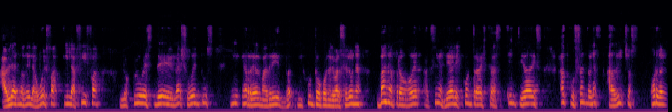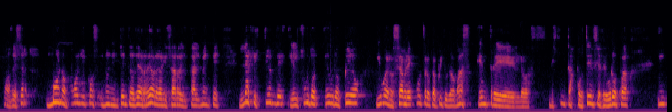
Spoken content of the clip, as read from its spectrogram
hablando de la UEFA y la FIFA, los clubes de la Juventus y el Real Madrid y junto con el Barcelona van a promover acciones legales contra estas entidades acusándolas a dichos organismos de ser monopólicos en un intento de reorganizar radicalmente la gestión del fútbol europeo y bueno, se abre otro capítulo más entre las distintas potencias de Europa y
